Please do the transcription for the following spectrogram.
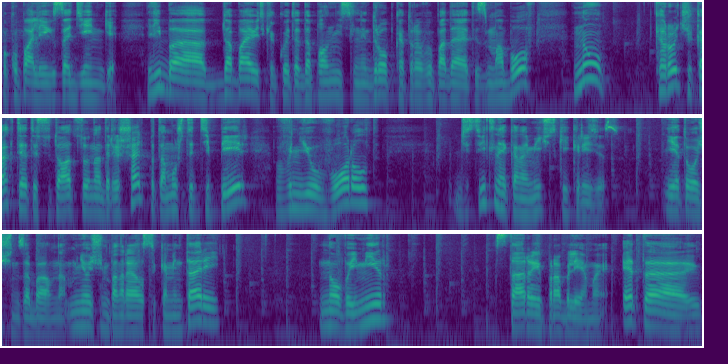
покупали их за деньги. Либо добавить какой-то дополнительный дроп, который выпадает из мобов. Ну, короче, как-то эту ситуацию надо решать, потому что теперь в New World действительно экономический кризис. И это очень забавно. Мне очень понравился комментарий. Новый мир, старые проблемы. Это,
